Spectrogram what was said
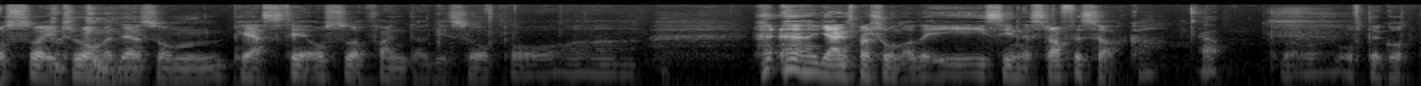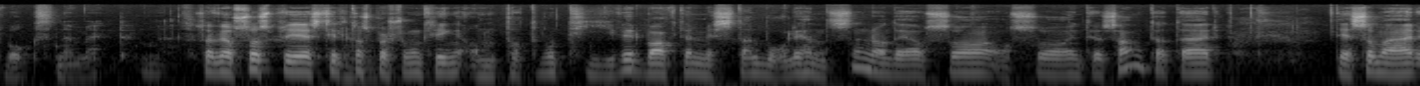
også i tråd med det som PST også fant da de så på uh, gjerningspersoner i, i sine straffesaker. Ofte godt voksne menn. Så har vi også stilt noen spørsmål omkring antatte motiver bak den mest alvorlige hendelsen. Og det er også, også interessant at det er det som er,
